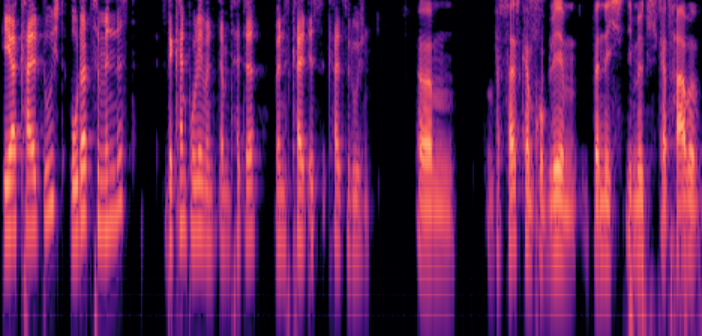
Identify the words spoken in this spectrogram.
eher kalt duscht oder zumindest, der kein Problem mit- damit hätte, wenn es kalt ist, kalt zu duschen. Ähm, was heißt kein Problem? Wenn ich die Möglichkeit habe,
